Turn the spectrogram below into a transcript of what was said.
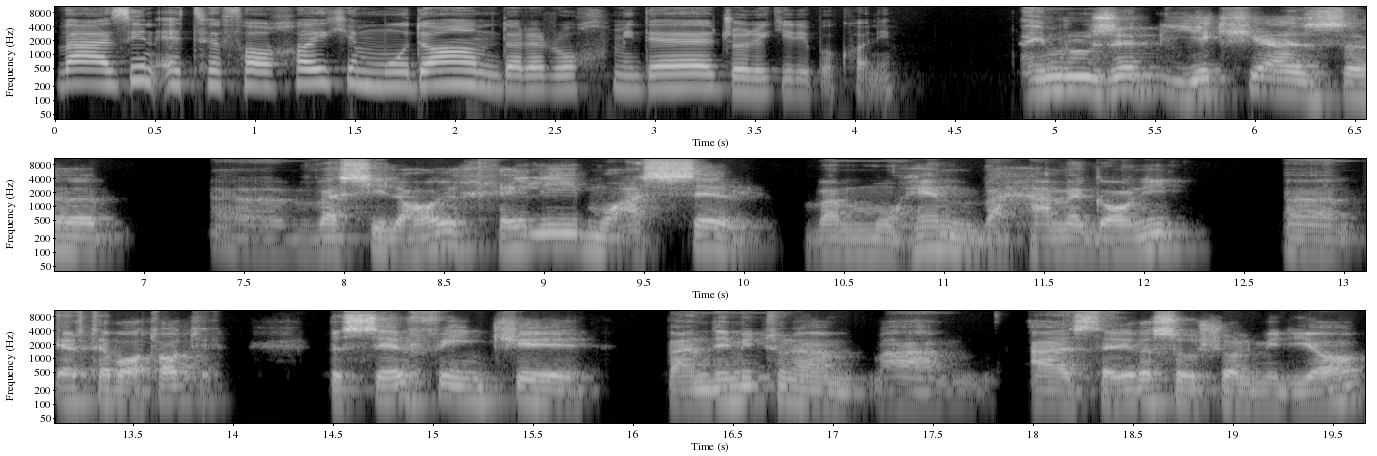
و از این اتفاقهایی که مدام داره رخ میده جلوگیری بکنیم؟ امروزه یکی از وسیله های خیلی مؤثر و مهم و همگانی ارتباطاته. به صرف این که بنده می‌تونم از طریق سوشال میدیا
